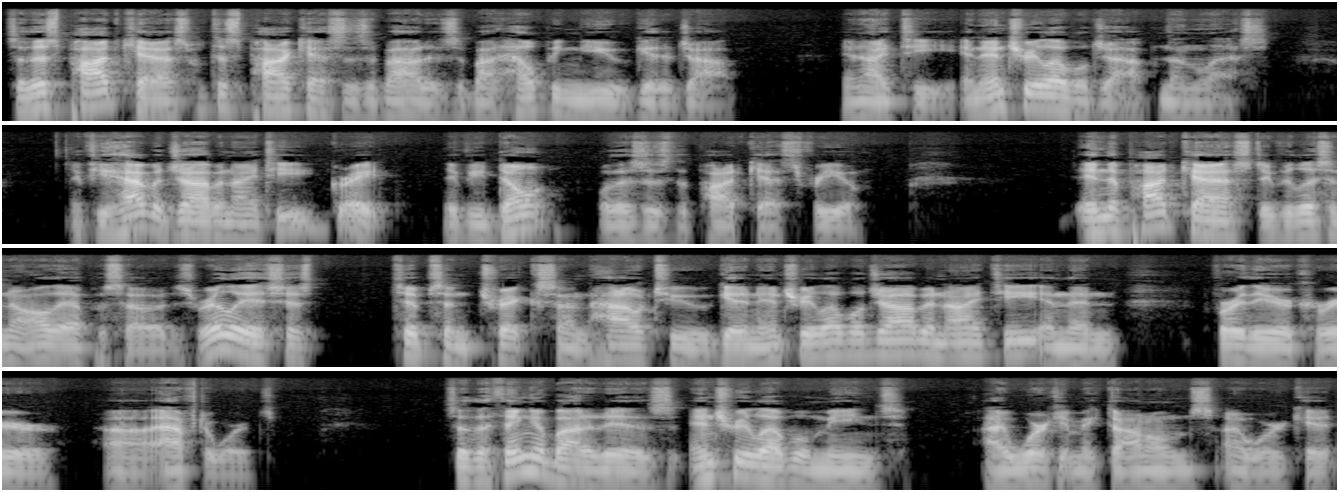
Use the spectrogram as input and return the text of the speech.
So this podcast, what this podcast is about, is about helping you get a job in IT, an entry level job, nonetheless. If you have a job in IT, great. If you don't, well, this is the podcast for you in the podcast, if you listen to all the episodes, really it's just tips and tricks on how to get an entry level job in IT and then further your career uh, afterwards. So the thing about it is, entry level means I work at McDonald's, I work at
